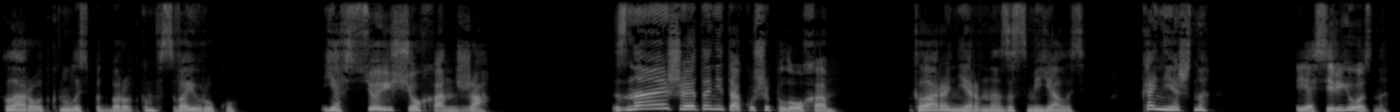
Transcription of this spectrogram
Клара уткнулась подбородком в свою руку. Я все еще ханжа. Знаешь, это не так уж и плохо. Клара нервно засмеялась. Конечно, я серьезно.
